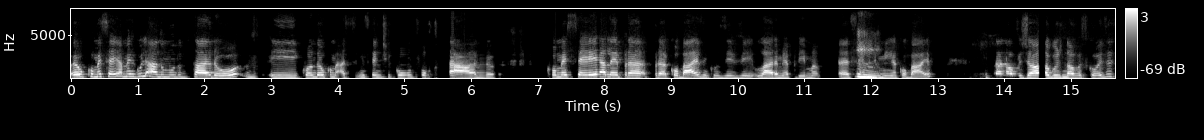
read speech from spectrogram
eu, comecei a mergulhar no mundo do tarô e quando eu me senti confortável comecei a ler para cobaias, inclusive Lara, minha prima, é sempre uhum. minha cobaia, para novos jogos, novas coisas,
